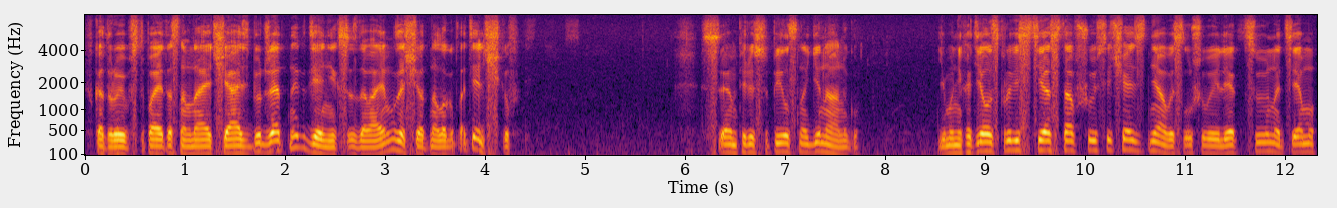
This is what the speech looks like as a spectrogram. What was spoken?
в которую поступает основная часть бюджетных денег, создаваемых за счет налогоплательщиков. Сэм переступил с ноги на ногу. Ему не хотелось провести оставшуюся часть дня, выслушивая лекцию на тему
